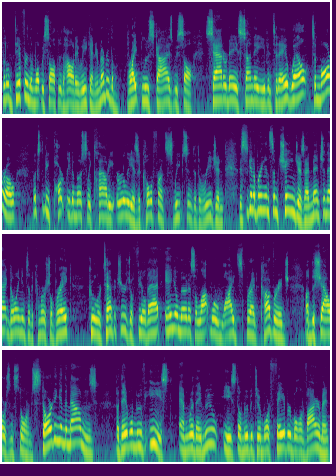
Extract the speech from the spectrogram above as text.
little different than what we saw through the holiday weekend. Remember the bright blue skies we saw Saturday, Sunday, even today? Well, tomorrow looks to be partly to mostly cloudy early as a cold front sweeps into the region. This is going to bring in some changes. I mentioned that going into the commercial break. Cooler temperatures, you'll feel that, and you'll notice a lot more widespread coverage of the showers and storms. Starting in the mountains, but they will move east, and where they move east, they'll move into a more favorable environment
